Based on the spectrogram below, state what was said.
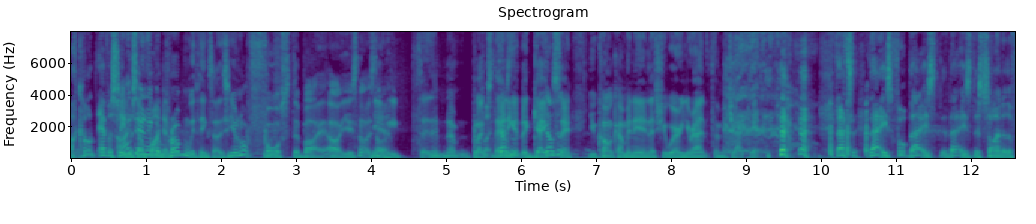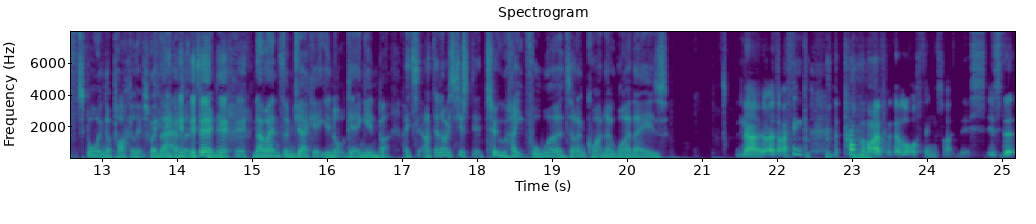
I can't ever see I myself don't have buying a problem with things like this. You're not forced to buy it, are you? It's not. It's Yeah. not. You, there's no bloke But standing at the gate doesn't- saying you can't come in here unless you're wearing your anthem jacket. That's that is that is that is the sign of the sporting apocalypse when that happens. Andy. No anthem jacket, you're not getting in. But it's I don't know. It's just two hateful words. I don't quite know why that is. No, I, I think the problem I have with a lot of things like this is that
